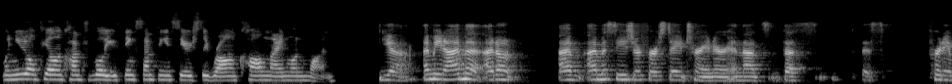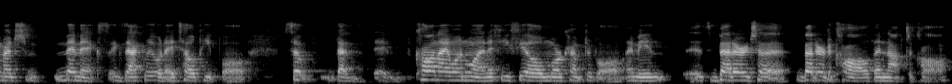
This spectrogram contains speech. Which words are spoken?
when you don't feel uncomfortable, you think something is seriously wrong, call 911. Yeah. I mean, I'm a I don't I'm I'm a seizure first aid trainer and that's that's pretty much mimics exactly what I tell people. So that call 911 if you feel more comfortable. I mean, it's better to better to call than not to call.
